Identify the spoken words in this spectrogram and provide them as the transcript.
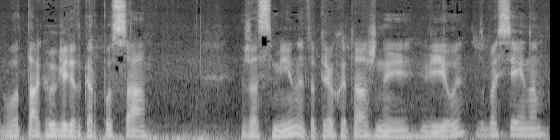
Вот так выглядят корпуса Жасмин. Это трехэтажные виллы с бассейном.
